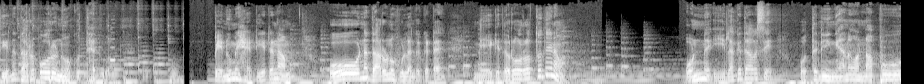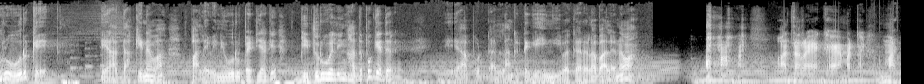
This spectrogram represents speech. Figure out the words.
තියෙන දරපෝරණුවකුත් හැදුවා. පෙනුම හැටියට නම් ඕන දරුණු හුළඟකට මේ ගෙදර ඔරොත්තු දෙනවා. ඔන්න ඊළඟ දවසේ ඔතනින් යනවා නපූරු ඌරුකෙක්. එයා දකිනවා පළවෙනි ඌරු පැටියගේ පිදුරුවලින් හදපු ගෙදර. එයා පොඩ්ඩල් ළඟට ගිහින් ඉව කරලා බලනවා. අදරෑ කෑමට මට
